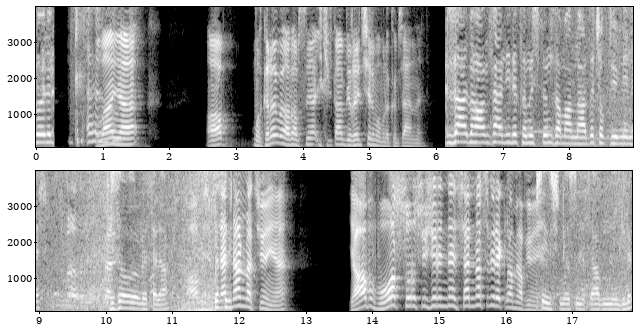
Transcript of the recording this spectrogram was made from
Böyle Ulan ya. Abi makara bir adamsın ya. İki bir tane bira içelim amına koyayım seninle. güzel bir hanımefendiyle tanıştığım zamanlarda çok düğümlenir. Güzel olur mesela. Abicim Nasıl sen bir- ne anlatıyorsun ya? Ya bu boğaz sorusu üzerinden sen nasıl bir reklam yapıyorsun Bir ya? şey düşünüyorsun mesela bununla ilgili.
